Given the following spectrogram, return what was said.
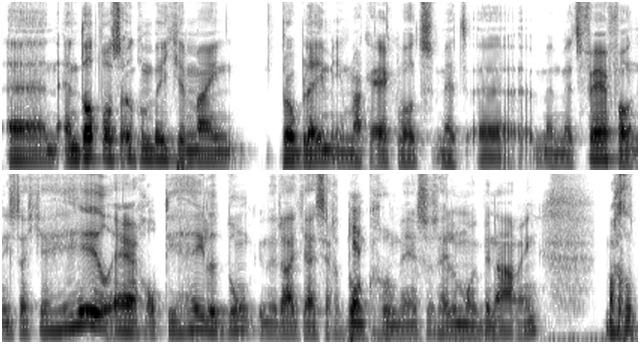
En, en dat was ook een beetje mijn probleem, ik maak airquotes met, eh met, met Fairphone, is dat je heel erg op die hele donker, inderdaad, jij zegt donkergroen mensen, dat is een hele mooie benaming. Maar goed,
